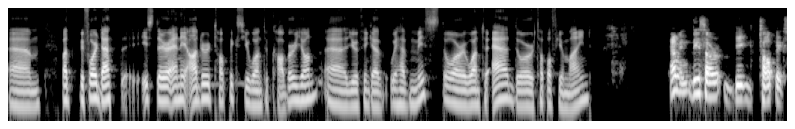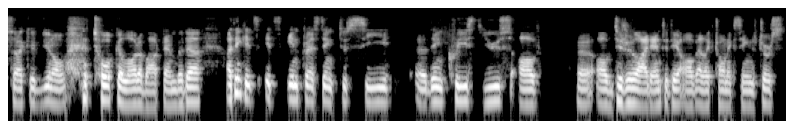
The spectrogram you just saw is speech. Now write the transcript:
Um, but before that, is there any other topics you want to cover, Jon? Uh, you think we have missed or want to add or top of your mind? I mean, these are big topics, so I could, you know, talk a lot about them. But uh, I think it's it's interesting to see uh, the increased use of uh, of digital identity of electronic signatures,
